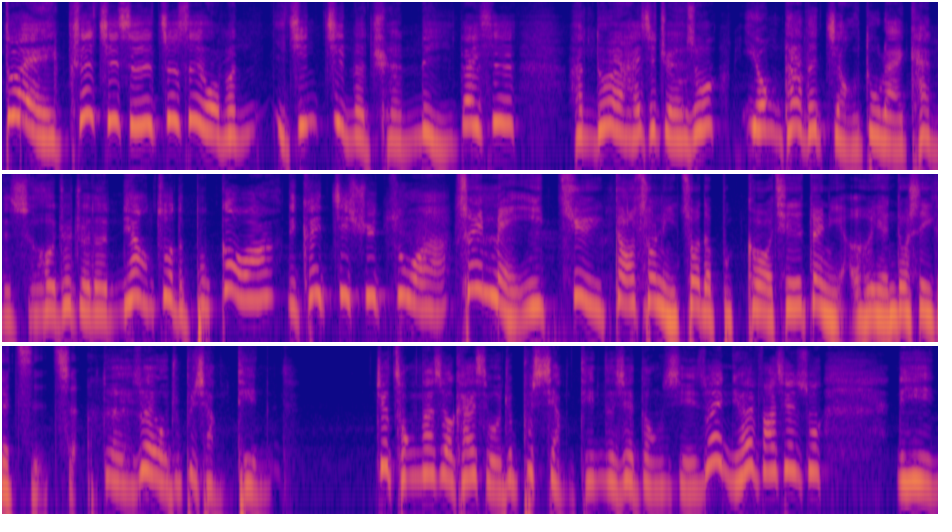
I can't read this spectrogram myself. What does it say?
对，可是其实就是我们已经尽了全力，但是。很多人还是觉得说，用他的角度来看的时候，就觉得你想做的不够啊，你可以继续做啊。所以每一句告诉你做的不够，其实对你而言都是一个指责。对，所以我就不想听。就从那时候开始，我就不想听这些东西。所以你会发现说，你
